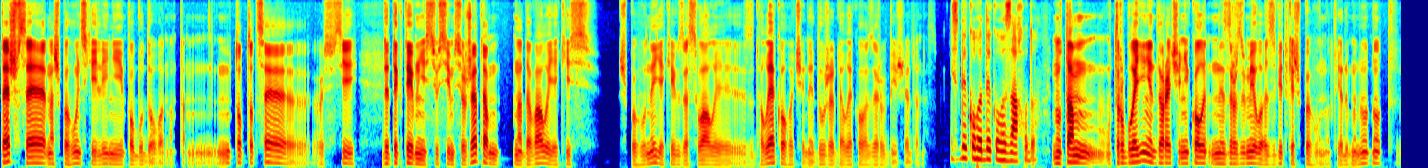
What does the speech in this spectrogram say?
Теж все на шпигунській лінії побудовано. Там, ну, тобто, це е, ось всі детективність усім сюжетам надавали якісь шпигуни, яких заслали з далекого чи не дуже далекого зарубіжжя до нас. З дикого дикого заходу. Ну там у Трублаїні, до речі, ніколи не зрозуміло, звідки шпигун. От я думаю, ну, ну, от,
